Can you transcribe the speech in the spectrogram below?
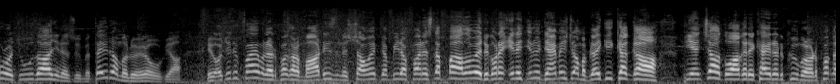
ဖို့တော့ကြိုးစားနေတယ်ဆိုရင်တိတ်တော့မလွယ်တော့ဘူးဗျာဒီ objective 5မှာလည်းတစ်ဖက်က Martis နဲ့ရှောင်းဝဲပြန်ပြီးတော့ final step ပါတော့ပဲဒီကောင်နဲ့ energy damage တော့မ Blacky Cat ကပြန်ချသွားခဲ့တဲ့ခိုက်တဲ့တစ်ခုမှာတော့တစ်ဖက်က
